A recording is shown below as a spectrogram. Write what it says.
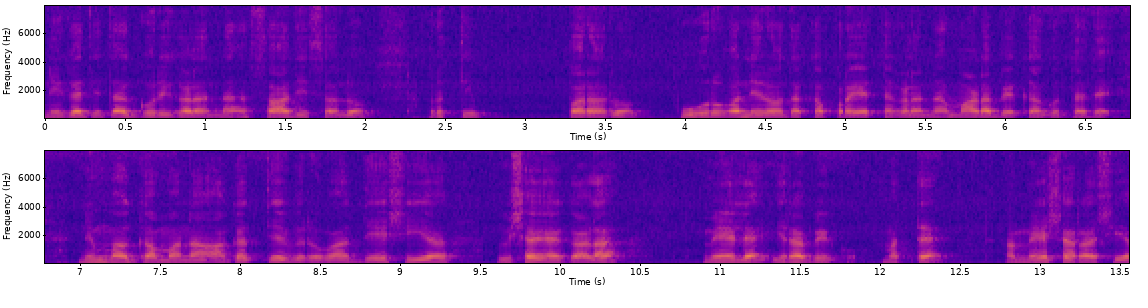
ನಿಗದಿತ ಗುರಿಗಳನ್ನು ಸಾಧಿಸಲು ವೃತ್ತಿಪರರು ಪೂರ್ವ ನಿರೋಧಕ ಪ್ರಯತ್ನಗಳನ್ನು ಮಾಡಬೇಕಾಗುತ್ತದೆ. ನಿಮ್ಮ ಗಮನ ಅಗತ್ಯವಿರುವ ದೇಶೀಯ ವಿಷಯಗಳ ಮೇಲೆ ಇರಬೇಕು. ಮತ್ತು, ಮೇಷರಾಶಿಯ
